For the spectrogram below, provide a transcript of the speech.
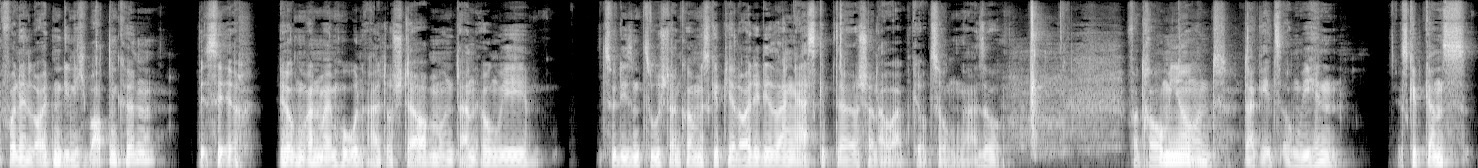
von den Leuten, die nicht warten können, bis sie irgendwann mal im hohen Alter sterben und dann irgendwie zu diesem Zustand kommen. Es gibt ja Leute, die sagen, ja, es gibt ja schon auch Abkürzungen. Also vertrau mir und da geht's irgendwie hin. Es gibt ganz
